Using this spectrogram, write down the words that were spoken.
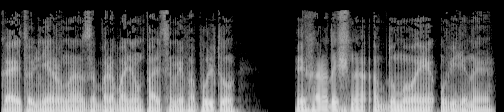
Кайто нервно забарабанил пальцами по пульту, лихорадочно обдумывая увиденное.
